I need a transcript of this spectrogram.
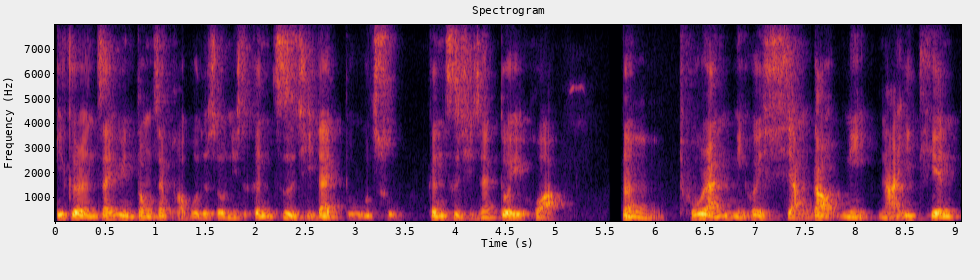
一个人在运动、在跑步的时候，你是跟自己在独处，跟自己在对话。那突然你会想到，你哪一天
